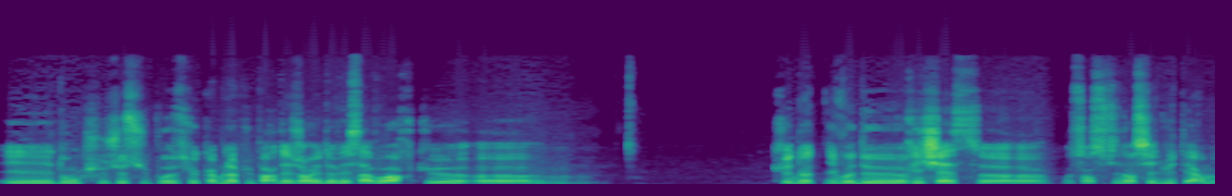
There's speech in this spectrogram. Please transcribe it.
Et donc, je suppose que comme la plupart des gens, il devait savoir que, euh, que notre niveau de richesse, au sens financier du terme,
